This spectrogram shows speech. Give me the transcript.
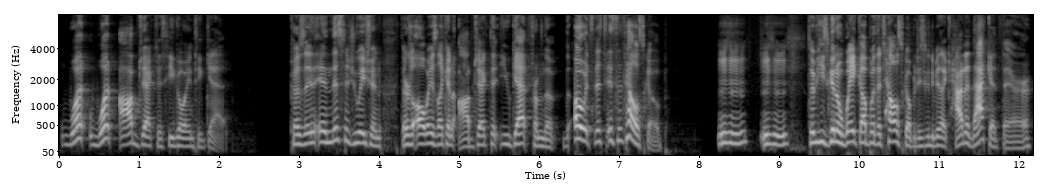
What what object is he going to get? Because in, in this situation, there's always like an object that you get from the. Oh, it's this. It's the telescope. that. Mm-hmm. Mm-hmm. So he's gonna wake up with a telescope, and he's gonna be like, "How did that get there?"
